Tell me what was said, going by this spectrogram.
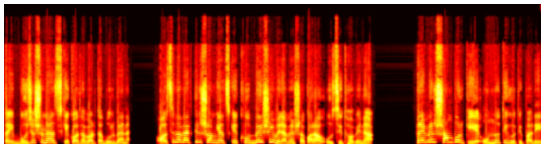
তাই বুঝে শুনে আজকে কথাবার্তা বলবেন। অচেনা ব্যক্তির সঙ্গে আজকে খুব বেশি মেলামেশা করা উচিত হবে না। প্রেমের সম্পর্কে উন্নতি হতে পারে,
